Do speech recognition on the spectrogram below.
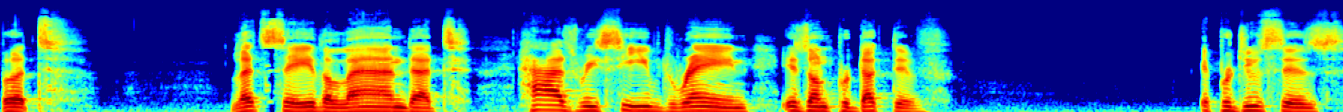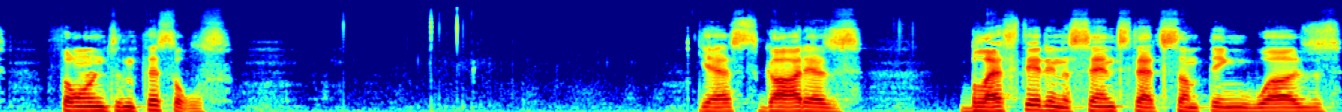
But let's say the land that has received rain is unproductive. It produces thorns and thistles. Yes, God has blessed it in a sense that something was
